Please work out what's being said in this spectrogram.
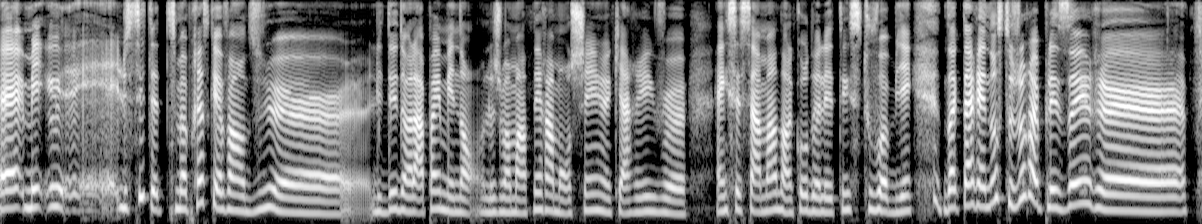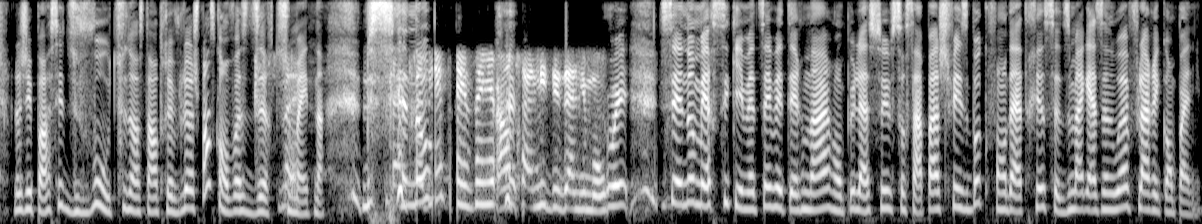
Euh, mais, euh, Lucie, tu m'as presque vendu euh, l'idée d'un lapin, mais non. Là, je vais m'en tenir à mon chien euh, qui arrive euh, incessamment dans le cours de l'été si tout va bien. Docteur Renaud, c'est toujours un plaisir. euh, là, j'ai passé du vous au-dessus dans cette entrevue-là. Je pense qu'on va se dire tu Ouais. maintenant. Fait Hainaut- bien plaisir entre amis des animaux. oui, Céno, merci, qui est médecin vétérinaire. On peut la suivre sur sa page Facebook, fondatrice du magazine web Fleur et compagnie.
